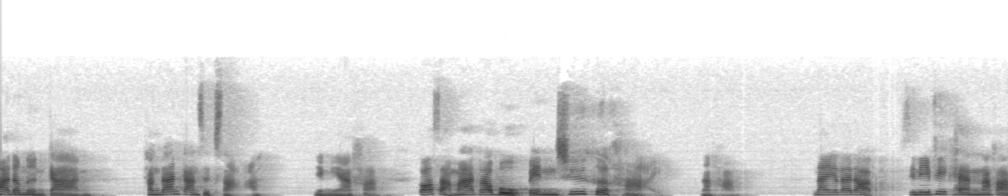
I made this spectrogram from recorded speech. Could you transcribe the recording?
มาดำเนินการทางด้านการศึกษาอย่างนี้ค่ะ ก็สามารถระบุเป็นชื่อเครือข่ายนะคะ ในระดับ significant นะคะ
